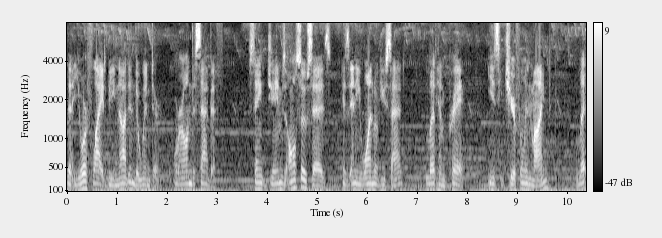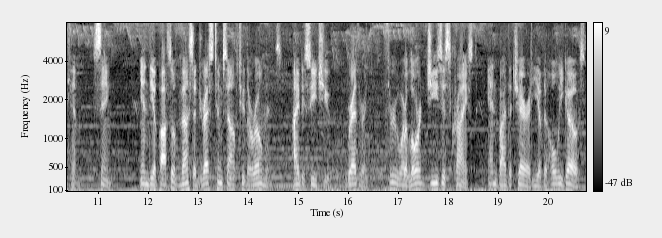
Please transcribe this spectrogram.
that your flight be not in the winter, or on the Sabbath. St. James also says, Is any one of you sad? Let him pray. Is he cheerful in mind? Let him sing. And the apostle thus addressed himself to the Romans, I beseech you, brethren, through our Lord Jesus Christ, and by the charity of the Holy Ghost,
